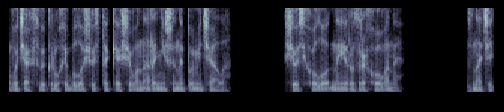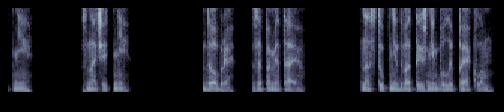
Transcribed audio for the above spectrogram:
В очах свекрухи було щось таке, що вона раніше не помічала щось холодне і розраховане. Значить, ні? Значить, ні. Добре, запам'ятаю. Наступні два тижні були пеклом.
